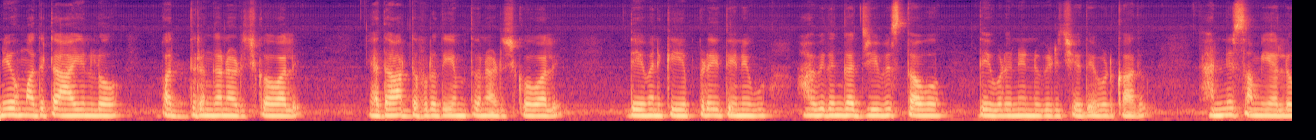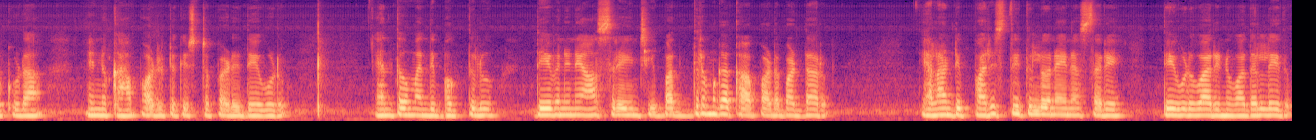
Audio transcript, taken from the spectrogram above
నీవు మొదట ఆయనలో భద్రంగా నడుచుకోవాలి. యథార్థ హృదయంతో నడుచుకోవాలి. దేవునికి ఎప్పుడైతే నువ్వు ఆ విధంగా జీవిస్తావో దేవుడు నిన్ను విడిచే దేవుడు కాదు. అన్ని సమయాల్లో కూడా నిన్ను కాపాడుటకు ఇష్టపడే దేవుడు. ఎంతోమంది భక్తులు దేవునిని ఆశ్రయించి భద్రముగా కాపాడబడ్డారు. ఎలాంటి పరిస్థితుల్లోనైనా సరే దేవుడు వారిని వదలలేదు.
